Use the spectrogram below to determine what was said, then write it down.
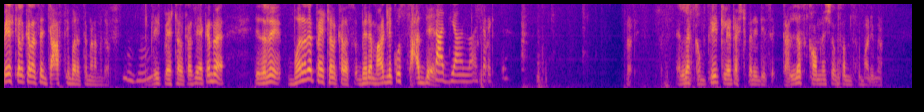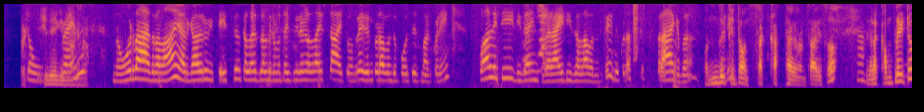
ಪೇಸ್ಟಲ್ ಕಲರ್ಸೇ ಜಾಸ್ತಿ ಬರುತ್ತೆ ಮೇಡಮ್ ಇದು. ಕಂಪ್ಲೀಟ್ ಪೇಸ್ಟಲ್ ಕಲರ್ಸ್ ಯಾಕಂದರೆ ಇದರಲ್ಲಿ ಬರೋದೇ ಪೇಸ್ಟಲ್ ಕಲರ್ಸ್ ಬೇರೆ ಮಾಡಲಿಕ್ಕೂ ಸಾಧ್ಯ ಸಾಧ್ಯ ಅಲ್ಲ ಕರೆಕ್ಟ್ ನೋಡಿ ಎಲ್ಲ complete latest varieties colours combinations observe ಮಾಡಿ ಮೇಡಮ್ ಸೊ ಅದ್ರಲ್ಲ ಫ್ರೆಂಡ್ಸ್ ನೋಡ್ತಾ ಇದ್ರಲ್ಲ ಯಾರಿಗಾದ್ರೂ ಈ ಪೇಸ್ಟಲ್ ಕಲರ್ಸ್ ಅಲ್ಲಿ ಮತ್ತೆ ಸೀರೆಗಳೆಲ್ಲ ಇಷ್ಟ ಆಯ್ತು ಅಂದ್ರೆ ಇದನ್ನ ಕೂಡ ಒಂದು ಪರ್ಚೇಸ್ ಮಾಡ್ಕೊಳ್ಳಿ ಕ್ವಾಲಿಟಿ ಡಿಸೈನ್ಸ್ ವೆರೈಟೀಸ್ ಎಲ್ಲ ಬಂದ್ಬಿಟ್ಟು ಇದು ಕೂಡ ಸೂಪರ್ ಆಗಿದೆ. ಒಂದಕ್ಕಿಂತ ಒಂದು ಸಖತ್ತಾಗಿದೆ ಮೇಡಮ್ ಸಾರೀಸು ಇದೆಲ್ಲ complete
